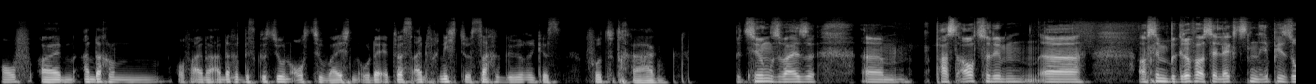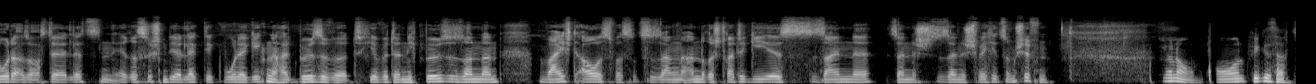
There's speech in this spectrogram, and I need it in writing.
auf einen anderen, auf eine andere Diskussion auszuweichen oder etwas einfach nicht zur Sache gehöriges vorzutragen beziehungsweise ähm, passt auch zu dem äh, aus dem Begriff aus der letzten Episode, also aus der letzten eristischen Dialektik, wo der Gegner halt böse wird. Hier wird er nicht böse, sondern weicht aus, was sozusagen eine andere Strategie ist, seine, seine, seine Schwäche zum Schiffen. Genau. Und wie gesagt,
